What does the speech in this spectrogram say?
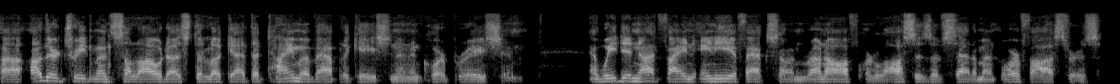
Uh, other treatments allowed us to look at the time of application and incorporation. And we did not find any effects on runoff or losses of sediment or phosphorus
